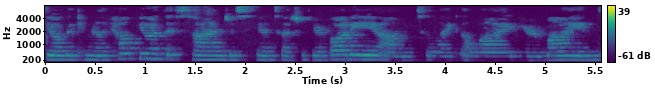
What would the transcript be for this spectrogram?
yoga can really help you at this time. Just get in touch with your body um, to like align your mind.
